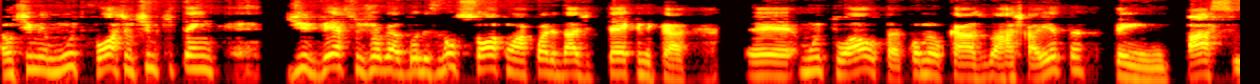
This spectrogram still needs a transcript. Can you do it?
É um time muito forte, é um time que tem diversos jogadores, não só com a qualidade técnica é, muito alta, como é o caso do Arrascaeta, tem um passe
